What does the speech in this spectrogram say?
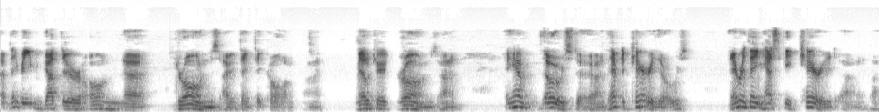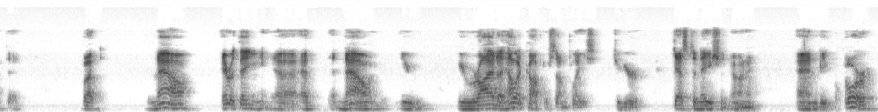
Uh, they've even got their own uh, drones, I think they call them, military drones on it they have those. To, uh, they have to carry those. Everything has to be carried on it like that. But now everything uh, at, at now you you ride a helicopter someplace to your destination on it. And before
